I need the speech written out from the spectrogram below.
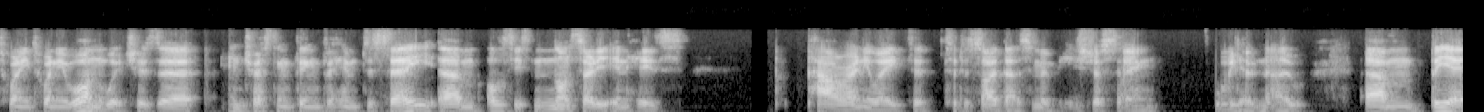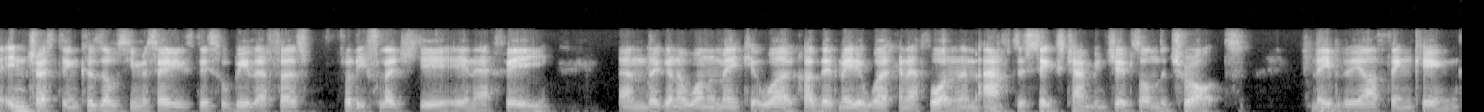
2021, which is a interesting thing for him to say. Um, obviously, it's not necessarily in his power anyway to to decide that. So maybe he's just saying we don't know. Um, but yeah, interesting because obviously Mercedes, this will be their first fully fledged year in FE. and they're going to want to make it work like they've made it work in F1. And then after six championships on the trot, maybe they are thinking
